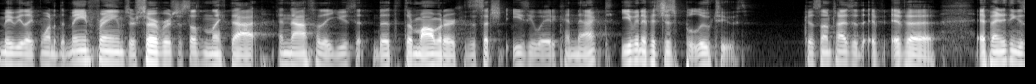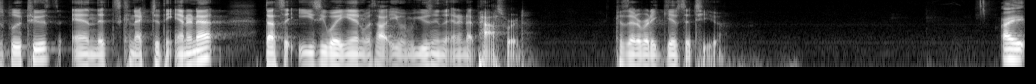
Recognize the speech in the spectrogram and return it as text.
maybe like one of the mainframes or servers or something like that and that's how they use it the thermometer because it's such an easy way to connect even if it's just bluetooth because sometimes if if a if anything is bluetooth and it's connected to the internet that's an easy way in without even using the internet password because it already gives it to you I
